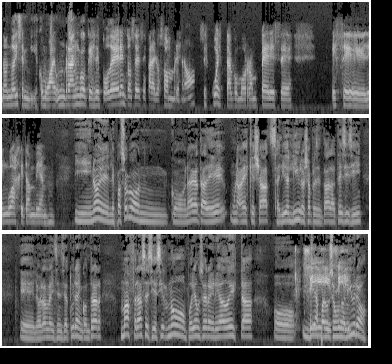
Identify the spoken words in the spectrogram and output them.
no, no dicen, es como un rango que es de poder, entonces es para los hombres, ¿no? Se cuesta como romper ese, ese lenguaje también. Y no, eh, les pasó con, con Agatha de una vez que ya salió el libro, ya presentaba la tesis y eh, lograr la licenciatura, encontrar más frases y decir, no, podríamos haber agregado esta, o ideas para un segundo libro.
